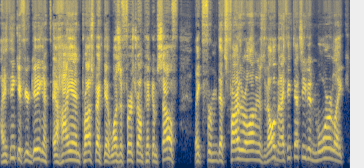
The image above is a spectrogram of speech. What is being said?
i think if you're getting a, a high-end prospect that was a first round pick himself like from that's farther along in his development i think that's even more like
